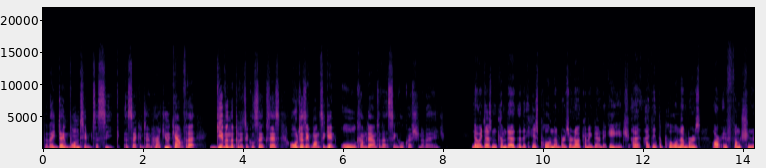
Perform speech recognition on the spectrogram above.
that they don't want him to seek a second term. How do you account for that, given the political success, or does it once again all come down to that single question of age? No, it doesn't come down. His poll numbers are not coming down to age. I, I think the poll numbers are a function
